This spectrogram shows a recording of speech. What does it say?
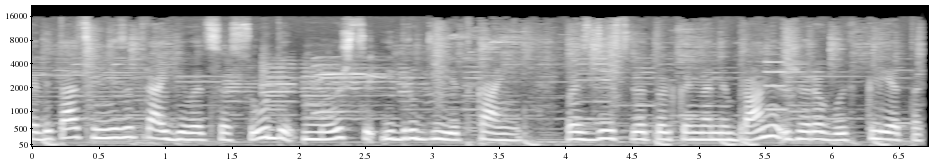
Кавитация не затрагивает сосуды, мышцы и другие ткани, воздействует только на мембраны жировых клеток.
